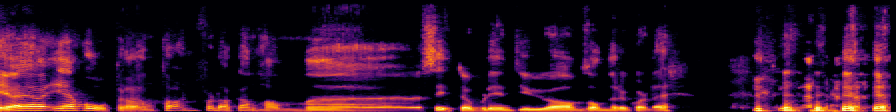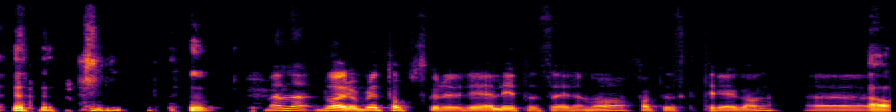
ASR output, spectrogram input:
Ja, jeg, jeg, håper han tar den, for da kan han sitte og bli intervjua om sånne rekorder. Men du har jo blitt toppskårer i Eliteserien nå, faktisk tre ganger. ja.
